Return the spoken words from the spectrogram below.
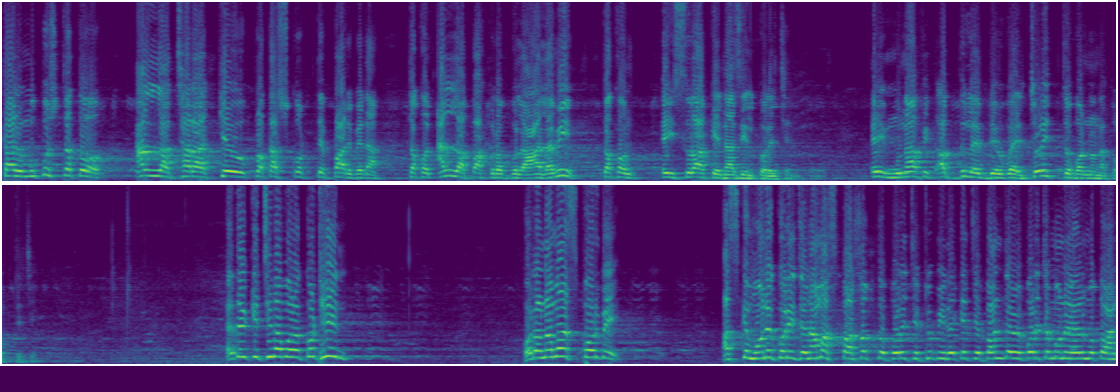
তার মুখোশটা তো আল্লাহ ছাড়া কেউ প্রকাশ করতে পারবে না। তখন আল্লাহ পাক রব্বুল আলামিন তখন এই সূরাকে নাজিল করেছেন। এই মুনাফিক আব্দুল্লাহ ইবনে চরিত্র বর্ণনা করতেছে। এদেরকে চেনা বড় কঠিন। ওরা নামাজ পড়বে। আজকে মনে করি যে নামাজ পাশক্ত পড়েছে, টুপি রেখেছে, পাঞ্জাবি পড়েছে, মনে হয় মতো আর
